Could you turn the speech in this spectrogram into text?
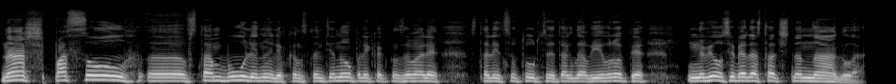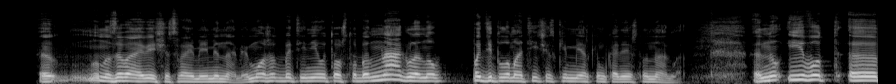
Наш посол э, в Стамбуле, ну или в Константинополе, как называли столицу Турции тогда в Европе, вел себя достаточно нагло, э, ну, называя вещи своими именами. Может быть, и не то чтобы нагло, но по дипломатическим меркам, конечно, нагло. Ну и вот э,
